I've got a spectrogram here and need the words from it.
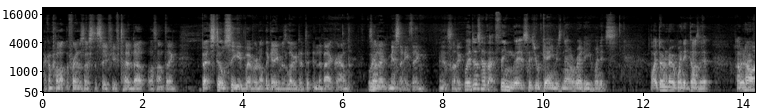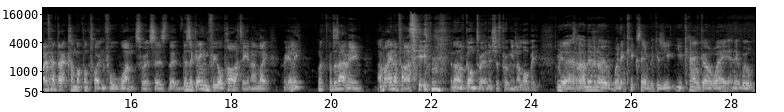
I can pull up the friends list to see if you've turned up or something, but still see whether or not the game is loaded in the background, so I don't miss anything. And it's like, Well, it does have that thing that it says your game is now ready when it's. But I don't know when it does it. I don't no, know. I've had that come up on Titanfall once, where it says that there's a game for your party, and I'm like, really? What, what does that mean? I'm not in a party. and then I've gone to it, and it's just put me in a lobby. Yeah, I never know when it kicks in because you, you can go away and it will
